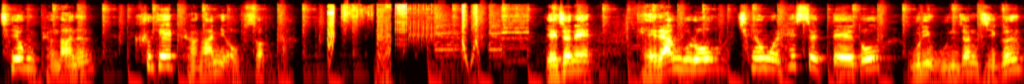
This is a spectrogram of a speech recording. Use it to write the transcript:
채용 변화는 크게 변함이 없었다. 예전에 대량으로 채용을 했을 때에도 우리 운전직은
